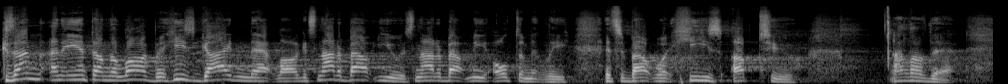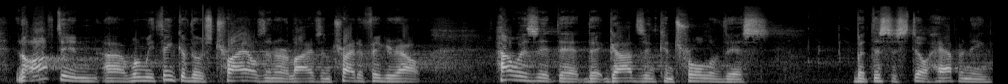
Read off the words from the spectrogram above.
Because I'm an ant on the log, but he's guiding that log. It's not about you, it's not about me ultimately, it's about what he's up to. I love that. And often, uh, when we think of those trials in our lives and try to figure out how is it that, that God's in control of this, but this is still happening,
